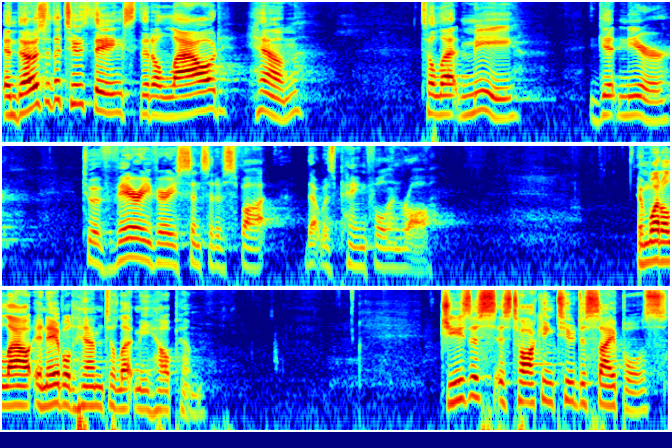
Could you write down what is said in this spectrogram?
And those are the two things that allowed him to let me get near to a very, very sensitive spot that was painful and raw and what allowed, enabled him to let me help him. Jesus is talking to disciples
